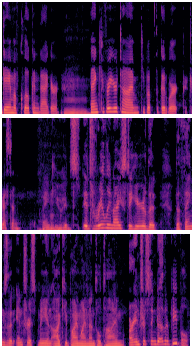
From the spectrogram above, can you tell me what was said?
game of cloak and dagger. Mm. Thank you for your time. Keep up the good work, Tristan. Thank you. It's it's really nice to hear that the things that interest me and occupy my mental time are interesting to other people.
